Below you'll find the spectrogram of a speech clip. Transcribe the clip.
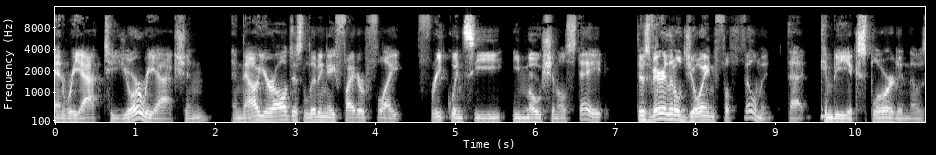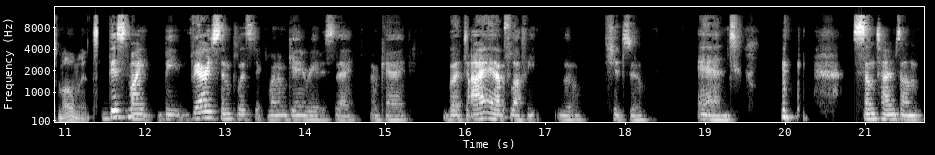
and react to your reaction. And now you're all just living a fight or flight frequency emotional state there's very little joy and fulfillment that can be explored in those moments. This might be very simplistic what I'm getting ready to say, okay? But I have fluffy little Shih Tzu, and sometimes I'm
